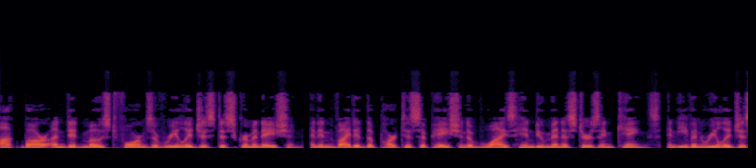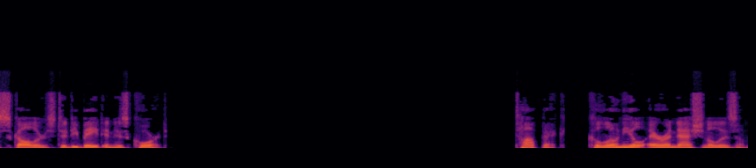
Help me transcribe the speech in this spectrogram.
Akbar undid most forms of religious discrimination, and invited the participation of wise Hindu ministers and kings, and even religious scholars to debate in his court. Colonial-era nationalism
